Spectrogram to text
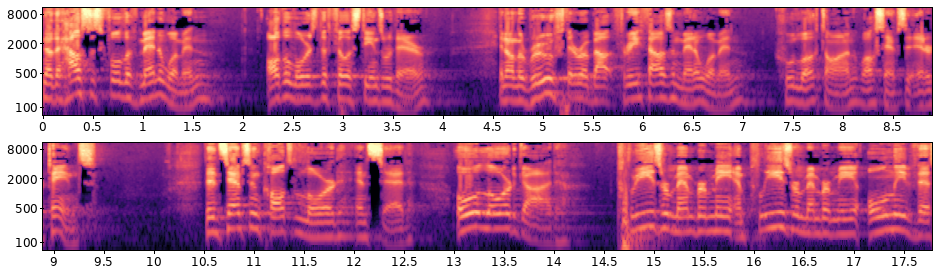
Now the house is full of men and women. All the lords of the Philistines were there. And on the roof there were about 3,000 men and women who looked on while Samson entertained. Then Samson called to the Lord and said, O Lord God, please remember me, and please remember me only this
